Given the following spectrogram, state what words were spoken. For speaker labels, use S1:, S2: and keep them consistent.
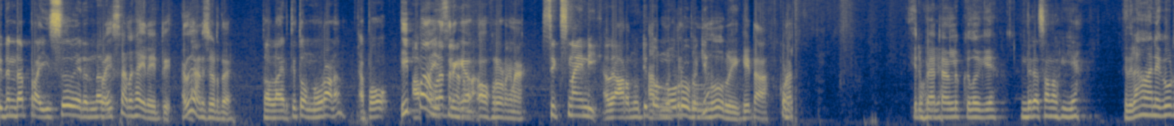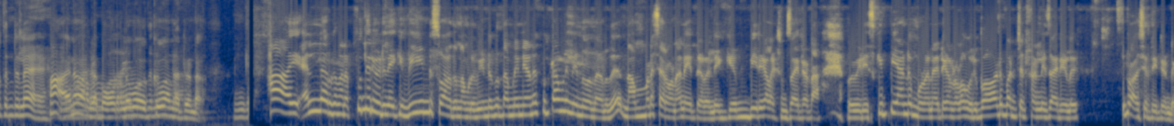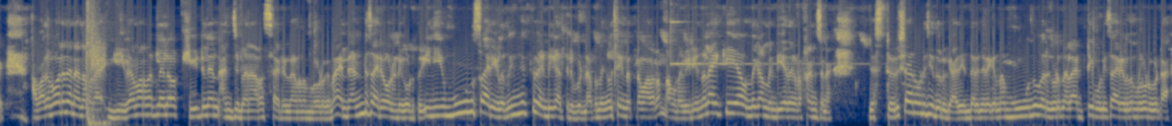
S1: ഇതിന്റെ പ്രൈസ് വരുന്ന
S2: പ്രൈസ് ആണ് ഹൈലൈറ്റ് അത് കാണിച്ചു കൊടുത്തേ.
S1: തൊള്ളായിരത്തി തൊണ്ണൂറാണ് അപ്പോ
S2: ഇപ്പൊ ഓഫർ കൊടുക്കണേ?
S1: സിക്സ് നയന്റി അത് അറുന്നൂറ്റി തൊണ്ണൂറ് രൂപയ്ക്ക്
S2: നൂറ് രൂപയ്ക്ക് കേട്ടാ. ഒരു പാറ്റേൺ ലുക്ക് നോക്കിയേ.
S1: എന്ത് രസം നോക്കിക്കേ
S2: ഇതിൽ ആനയൊക്കെ കൊടുത്തിട്ടുണ്ടല്ലേ
S1: ആ അതിനെ പറഞ്ഞില്ല ബോർഡറിൽ വർക്ക് വന്നിട്ടുണ്ട്.
S2: ഹായ് എല്ലാവർക്കും നല്ല പുതിയൊരു വീഡിയോയിലേക്ക് വീണ്ടും സ്വാഗതം. നമ്മൾ വീണ്ടും കുത്താമ്പിളിനെയാണ് കുത്താമ്പളിയിൽ നിന്ന് വന്നത് നമ്മുടെ ശരവണ നെയ്ത്തുകളിലെ ഗംഭീര കളക്ഷൻസ് ആയിട്ടാ. വീഡിയോ സ്കിപ്പ് ചെയ്യാണ്ട് മുഴുവനായിട്ട് കണ്ടുള്ള ഒരുപാട് ബഡ്ജറ്റ് ഫ്രണ്ട്ലി സാരികൾ ഇപ്രാവശ്യം എത്തിയിട്ടുണ്ട്. അപ്പൊ അതുപോലെ തന്നെ നമ്മുടെ ഗീവ മറന്നിട്ടില്ലല്ലോ. കീട്ടിലൻ അഞ്ച് ബനാറസ് സാരികളാണ് നമ്മൾ കൊടുക്കുന്നത്. രണ്ട് സാരി ഓൾറെഡി കൊടുത്തു. ഇനിയും മൂന്ന് സാരികൾ നിങ്ങൾക്ക് വേണ്ടി കാത്തിരിപ്പുണ്ട്. അപ്പൊ നിങ്ങൾ ചെയ്യേണ്ട എത്ര മാത്രം നമ്മുടെ വീഡിയോ ഒന്ന് ലൈക്ക് ചെയ്യുക ഒന്ന് കമന്റ് ചെയ്യുക നിങ്ങളുടെ ഫ്രണ്ട്സിനെ ജസ്റ്റ് ഒരു ഷെയർ കൂടി ചെയ്ത് കൊടുക്കുക. ആദ്യം തിരഞ്ഞെടുക്കുന്ന മൂന്ന് പേർക്ക് കൂടി നല്ല അടിപൊളി സാരികൾ നമ്മൾ കൊടുക്കട്ടെ.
